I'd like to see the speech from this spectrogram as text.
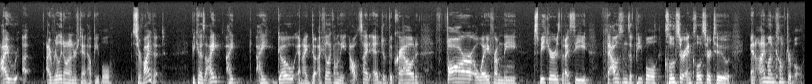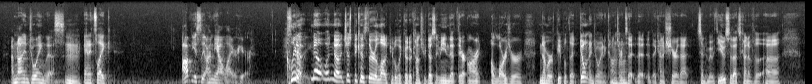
I I- I really don't understand how people survive it because I I I go and I do, I feel like I'm on the outside edge of the crowd, far away from the speakers that I see thousands of people closer and closer to, and I'm uncomfortable. I'm not enjoying this, Mm. and it's like obviously I'm the outlier here. Clearly, No, no, well, no. Just because there are a lot of people that go to a concert doesn't mean that there aren't a larger number of people that don't enjoy a concert Mm-hmm. that, that, that kind of share that sentiment with you. So that's kind of a, uh,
